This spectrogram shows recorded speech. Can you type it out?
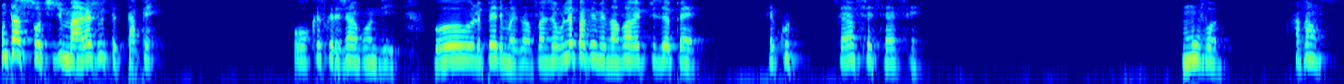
On t'a sorti du mariage où il te tapait. Oh, qu'est-ce que les gens vont dire? Oh, le père de mes enfants. Je ne voulais pas faire mes enfants avec plusieurs pères. Écoute, c'est un fait, c'est un fait. Move on. Avance.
